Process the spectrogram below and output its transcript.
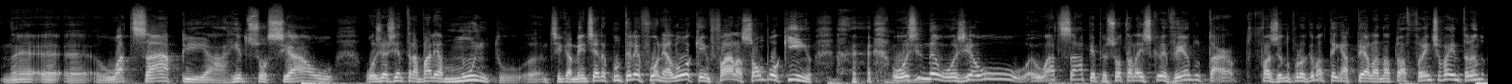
né? É, é, o WhatsApp, a rede social. Hoje a gente trabalha muito. Antigamente era com telefone. Alô, quem fala? Só um pouquinho. hoje não, hoje é o, é o WhatsApp. A pessoa está lá escrevendo, está fazendo o programa, tem a tela na tua frente, vai entrando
